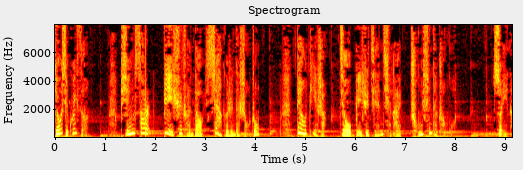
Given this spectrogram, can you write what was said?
游戏规则：瓶塞儿必须传到下个人的手中，掉地上就必须捡起来重新的传过。所以呢，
